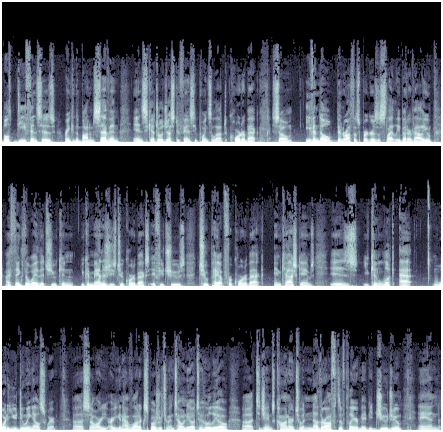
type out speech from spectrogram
Both defenses rank in the bottom seven in schedule adjusted fantasy points allowed to quarterback. So even though Ben Roethlisberger is a slightly better value, I think the way that you can you can manage these two quarterbacks if you choose to pay up for quarterback in cash games is you can look at what are you doing elsewhere? Uh, so are you are you going to have a lot of exposure to Antonio, to Julio, uh, to James Conner, to another offensive player, maybe Juju, and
